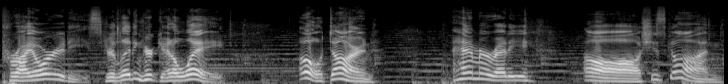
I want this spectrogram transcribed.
priorities. You're letting her get away. Oh, darn. Hammer ready. Oh, she's gone.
